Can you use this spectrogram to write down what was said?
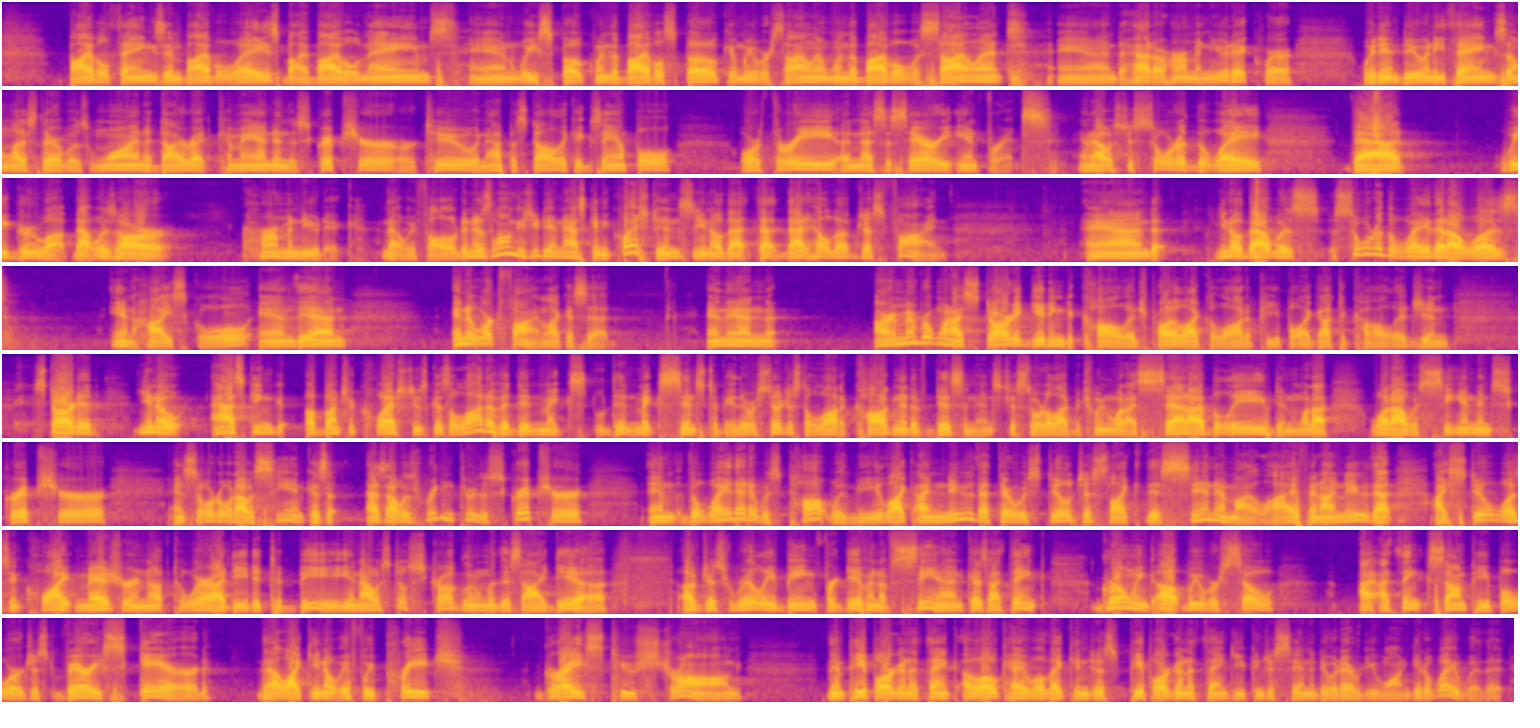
Bible things in Bible ways by Bible names, and we spoke when the Bible spoke, and we were silent when the Bible was silent, and had a hermeneutic where we didn't do any things unless there was one, a direct command in the scripture, or two, an apostolic example, or three, a necessary inference. And that was just sort of the way that we grew up. That was our hermeneutic that we followed. And as long as you didn't ask any questions, you know, that, that, that held up just fine. And, you know, that was sort of the way that I was in high school. And then, and it worked fine, like I said. And then I remember when I started getting to college, probably like a lot of people, I got to college and started, you know, asking a bunch of questions because a lot of it didn't make didn't make sense to me. There was still just a lot of cognitive dissonance, just sort of like between what I said I believed and what I what I was seeing in Scripture and sort of what I was seeing. Because as I was reading through the scripture and the way that it was taught with me, like I knew that there was still just like this sin in my life, and I knew that I still wasn't quite measuring up to where I needed to be, and I was still struggling with this idea of just really being forgiven of sin. Because I think growing up, we were so, I, I think some people were just very scared that, like, you know, if we preach grace too strong, then people are going to think, oh, okay, well, they can just, people are going to think you can just sin and do whatever you want and get away with it.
